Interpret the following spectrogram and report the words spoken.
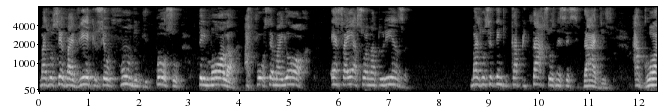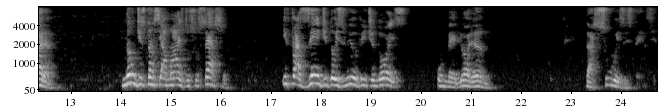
mas você vai ver que o seu fundo de poço tem mola, a força é maior. Essa é a sua natureza. Mas você tem que captar suas necessidades agora. Não distanciar mais do sucesso e fazer de 2022 o melhor ano da sua existência.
